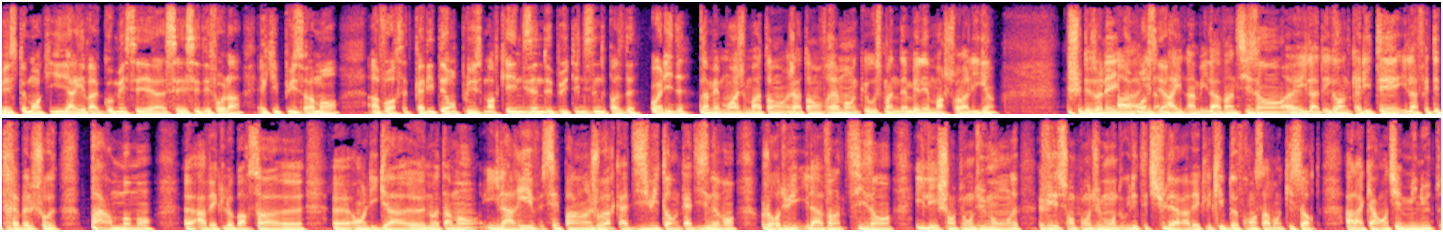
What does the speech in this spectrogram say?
mais justement qu'il arrive à gommer ces, euh, ces, ces défauts-là et qu'il puisse vraiment avoir cette qualité en plus, marquer une dizaine de buts et une dizaine de passes D. Walid. Non, mais moi, je m'attends, j'attends vraiment que Ousmane Dembélé marche sur la Ligue 1. Je suis désolé, il, Ah, a, moi il, aussi, a- hein. il- non, mais il a 26 ans, euh, il a des grandes qualités, il a fait des très belles choses par moment euh, avec le Barça euh, euh, en Liga euh, notamment. Il arrive, c'est pas un joueur qui a 18 ans, qui a 19 ans. Aujourd'hui, il a 26 ans, il est champion du monde, vice-champion du monde où il était titulaire avec l'équipe de France avant qu'il sorte à la 40e minute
